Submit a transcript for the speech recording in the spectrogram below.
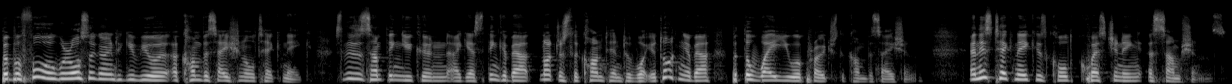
But before, we're also going to give you a, a conversational technique. So this is something you can, I guess, think about not just the content of what you're talking about, but the way you approach the conversation. And this technique is called questioning assumptions.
